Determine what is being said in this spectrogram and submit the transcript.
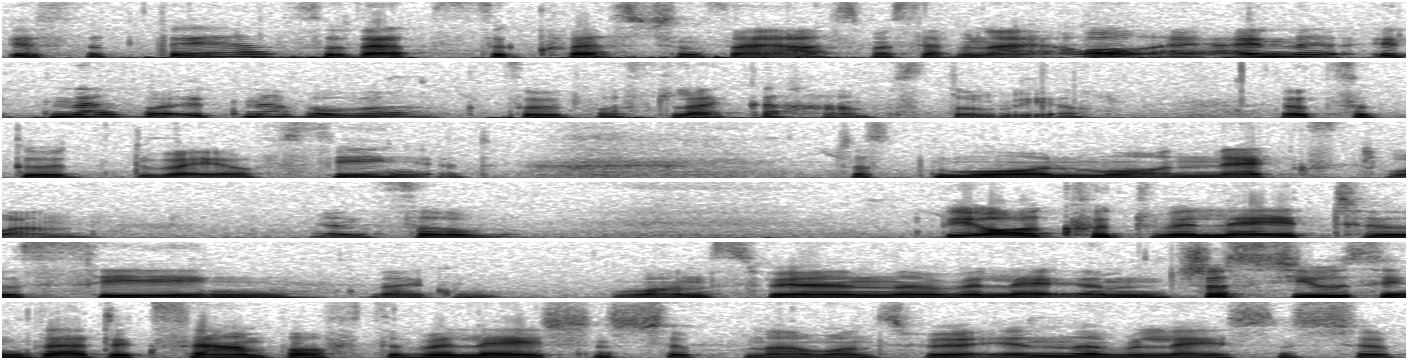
is it there? So that's the questions I ask myself, and I, oh, I, I ne it never, it never worked. So it was like a hamster wheel. That's a good way of seeing it. Just more and more next one, and so we all could relate to seeing like once we're in a relationship. I'm just using that example of the relationship now. Once we're in the relationship,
